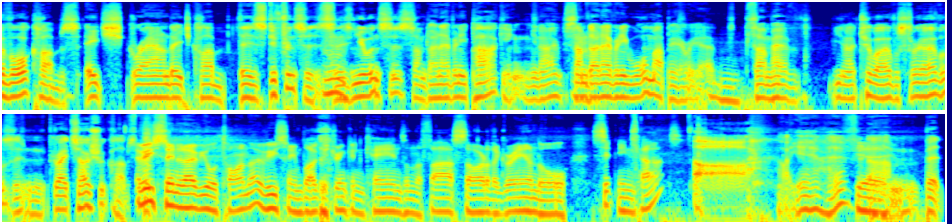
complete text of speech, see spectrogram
of all clubs, each ground, each club, there's differences. Mm. There's nuances. Some don't have any parking. You know, some don't have any warm-up area. Some have, you know, two ovals, three ovals, and great social clubs. Have you seen it over your time though? Have you seen blokes drinking cans on the far side of the ground or sitting in cars? Oh, oh yeah, I have. Yeah. Um, but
